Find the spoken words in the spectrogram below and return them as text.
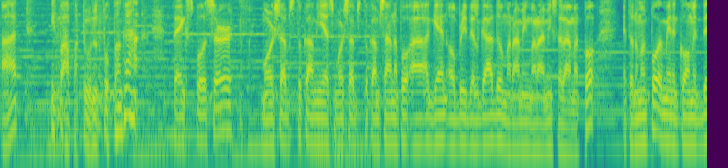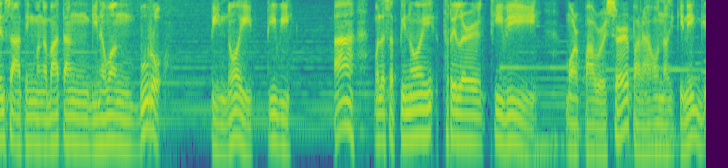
At Ipapatuloy po pa nga. Thanks po, sir. More subs to come. Yes, more subs to come. Sana po, uh, again, Aubrey Delgado, maraming maraming salamat po. Ito naman po, may nag-comment din sa ating mga batang ginawang buro. Pinoy TV. Ah, mula sa Pinoy Thriller TV. More power, sir, para ako nakikinig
